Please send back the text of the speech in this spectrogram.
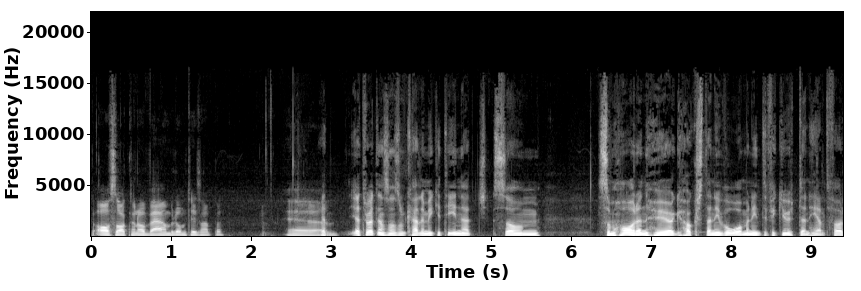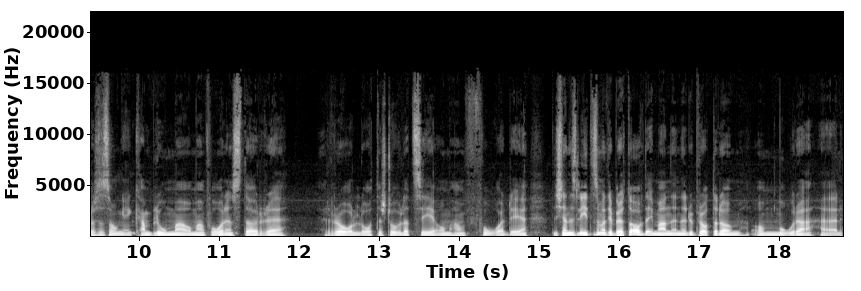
avsaknaden av Wernbloom till exempel. Eh, Jag, jag tror att en sån som Kalle Mikitinac som som har en hög högsta nivå men inte fick ut den helt förra säsongen kan blomma om han får en större roll. Återstår väl att se om han får det. Det kändes lite som att jag bröt av dig mannen när du pratade om, om Mora här.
